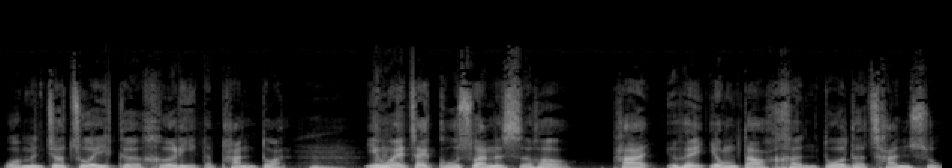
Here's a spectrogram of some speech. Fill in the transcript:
我们就做一个合理的判断。嗯，因为在估算的时候，它会用到很多的参数。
